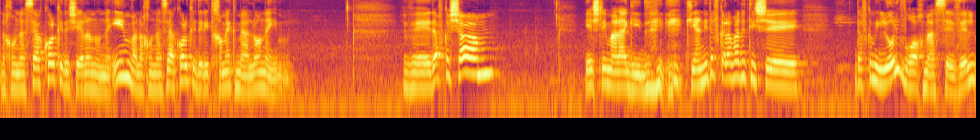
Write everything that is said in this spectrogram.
אנחנו נעשה הכל כדי שיהיה לנו נעים, ואנחנו נעשה הכל כדי להתחמק מהלא נעים. ודווקא שם יש לי מה להגיד, כי אני דווקא למדתי ש... דווקא מלא לברוח מהסבל,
